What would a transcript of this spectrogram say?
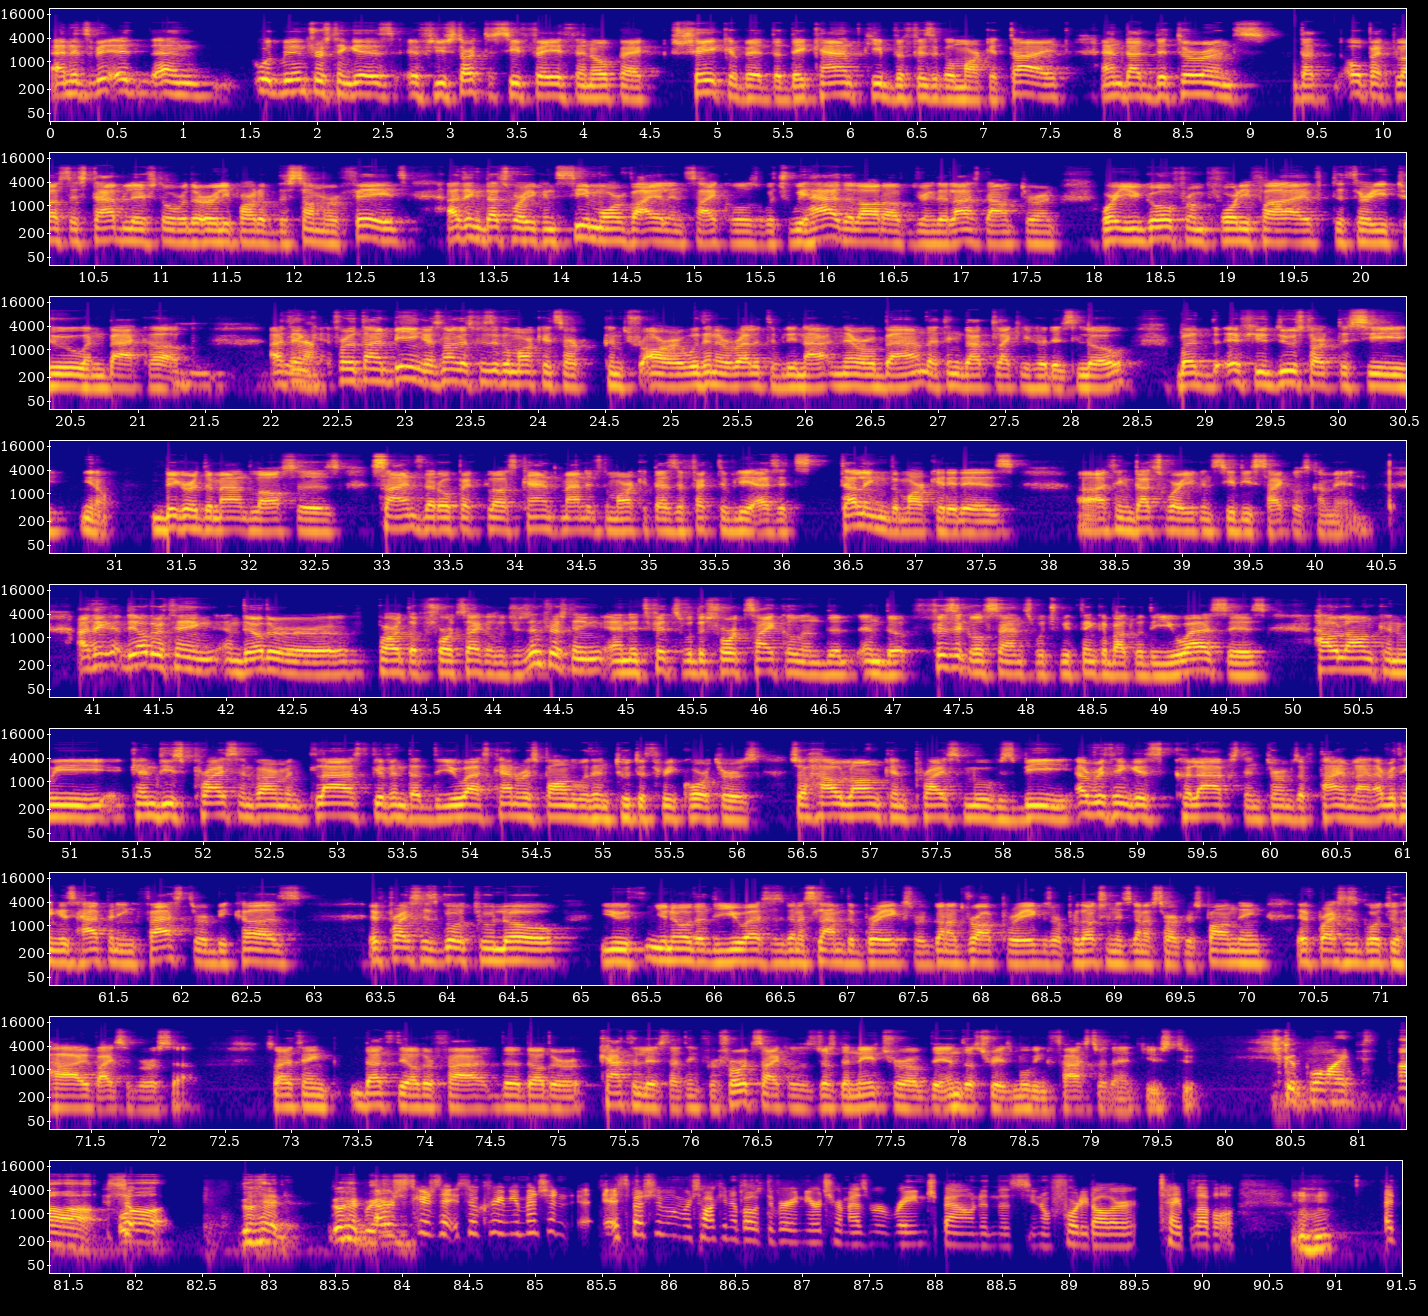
and it's been it, and would be interesting is if you start to see faith in OPEC shake a bit that they can't keep the physical market tight and that deterrence that OPEC Plus established over the early part of the summer fades, I think that's where you can see more violent cycles, which we had a lot of during the last downturn, where you go from 45 to 32 and back up. Mm-hmm. I think yeah. for the time being, as long as physical markets are contr- are within a relatively na- narrow band, I think that likelihood is low. But if you do start to see, you know, bigger demand losses, signs that OPEC Plus can't manage the market as effectively as it's telling the market it is, uh, I think that's where you can see these cycles come in. I think the other thing and the other part of short cycles, which is interesting, and it fits with the short cycle in the in the physical sense, which we think about with the U.S. is how long can we can these price environment last, given that the U.S. can respond within two to three quarters. So how long can price moves be? Everything is collapsed in terms of timeline. Everything is happening faster because if prices go too low you you know that the U.S. is going to slam the brakes or going to drop rigs or production is going to start responding. If prices go too high, vice versa. So I think that's the other fa- the, the other catalyst. I think for short cycles is just the nature of the industry is moving faster than it used to. It's a good point. Uh, so, well, go ahead. Go ahead, Brianna. I was just going to say, so Kareem, you mentioned, especially when we're talking about the very near term, as we're range bound in this, you know, forty dollar type level. Mm-hmm. I,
